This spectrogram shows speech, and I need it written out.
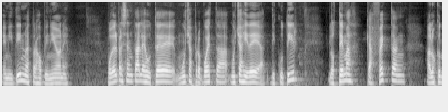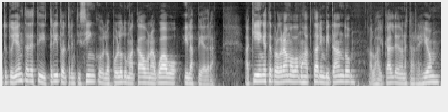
emitir nuestras opiniones, poder presentarles a ustedes muchas propuestas, muchas ideas, discutir los temas que afectan a los constituyentes de este distrito, el 35, los pueblos de Humacao, Naguabo y Las Piedras. Aquí en este programa vamos a estar invitando a los alcaldes de nuestra región,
